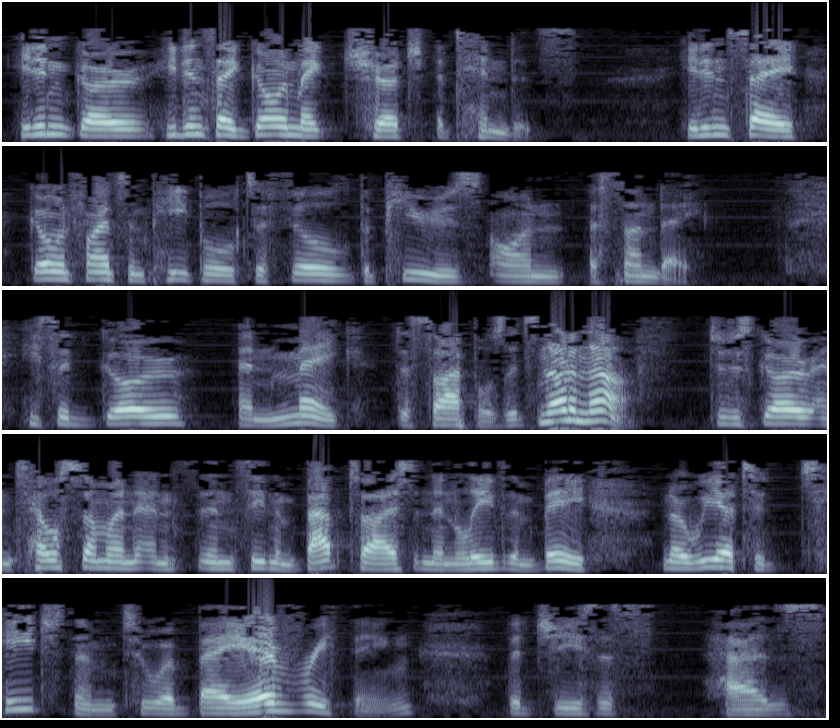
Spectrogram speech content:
He didn't go, he didn't say go and make church attenders. He didn't say go and find some people to fill the pews on a Sunday. He said go and make disciples. It's not enough to just go and tell someone and then see them baptized and then leave them be. No, we are to teach them to obey everything that Jesus has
